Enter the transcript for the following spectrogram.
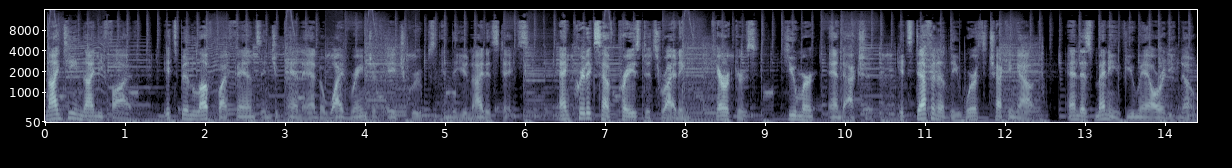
1995. It's been loved by fans in Japan and a wide range of age groups in the United States. And critics have praised its writing, characters, humor, and action. It's definitely worth checking out, and as many of you may already know,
